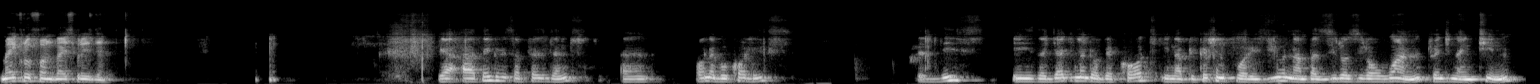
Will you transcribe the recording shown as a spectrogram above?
Microphone, Vice President. Yeah, uh, thank you, Mr. President and honorable colleagues. This is the judgment of the court in application for review number 001 2019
